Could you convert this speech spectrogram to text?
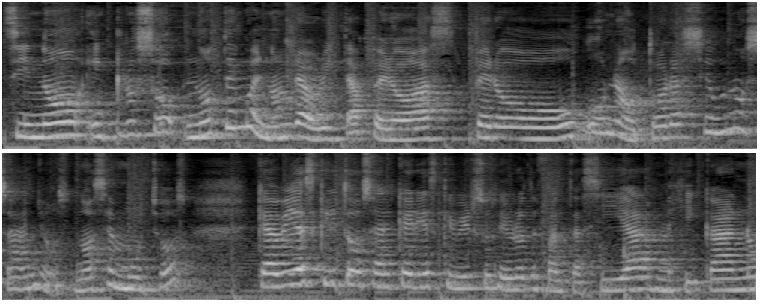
sino incluso, no tengo el nombre ahorita, pero, has- pero hubo un autor hace unos años, no hace muchos, que había escrito, o sea, él quería escribir sus libros de fantasía mexicano,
